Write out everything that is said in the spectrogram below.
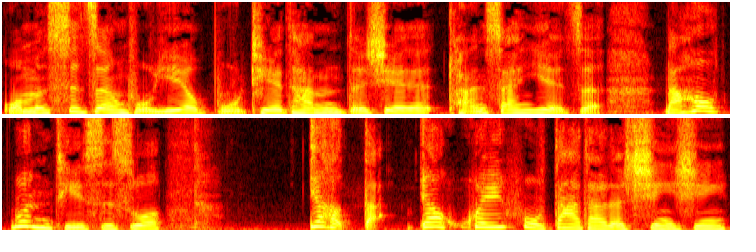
我们市政府也有补贴他们的一些团扇业者。然后问题是说，要打要恢复大家的信心。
